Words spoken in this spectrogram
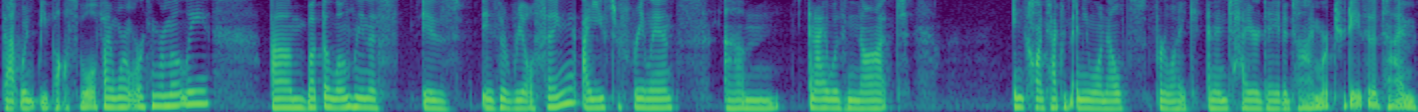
that wouldn't be possible if I weren't working remotely. Um, but the loneliness is is a real thing. I used to freelance, um, and I was not in contact with anyone else for like an entire day at a time or two days at a time.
